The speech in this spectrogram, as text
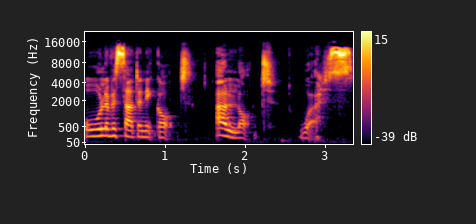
all of a sudden it got a lot worse.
